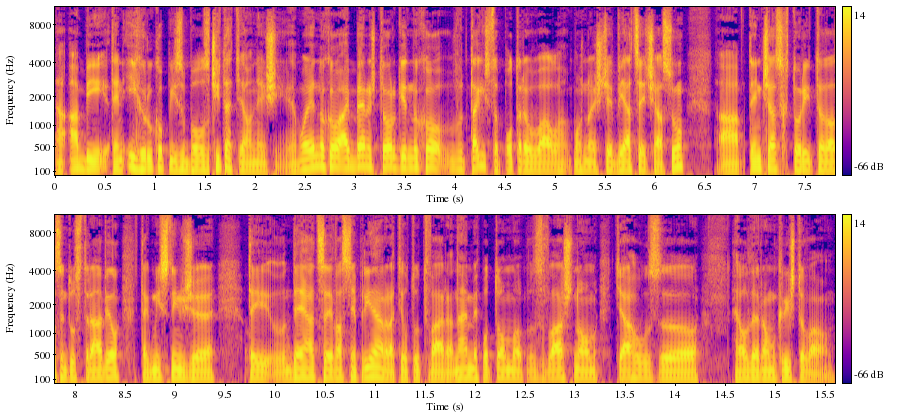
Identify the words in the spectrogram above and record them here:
a aby ten ich rukopis bol čitateľnejší. Lebo jednoducho aj Bern Stork jednoducho takisto potreboval možno ešte viacej času a ten čas, ktorý to vlastne tu strávil, tak myslím, že tej DHC vlastne prinávratil tú tvár, najmä po tom zvláštnom ťahu s Helderom Krištovalom,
